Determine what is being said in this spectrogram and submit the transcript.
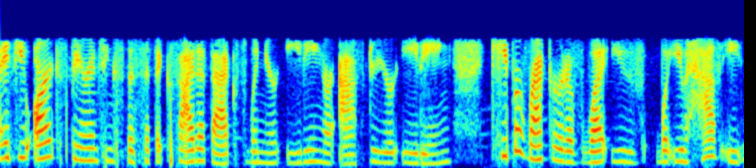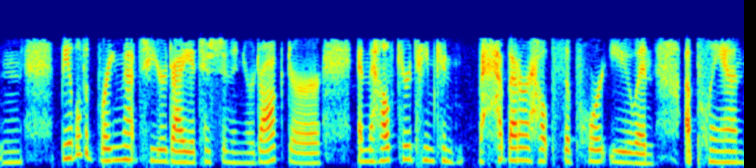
if you are experiencing specific side effects when you're eating or after you're eating, keep a record of what you've what you have eaten. Be able to bring that to your dietitian and your doctor, and the healthcare team can better help support you in a plan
